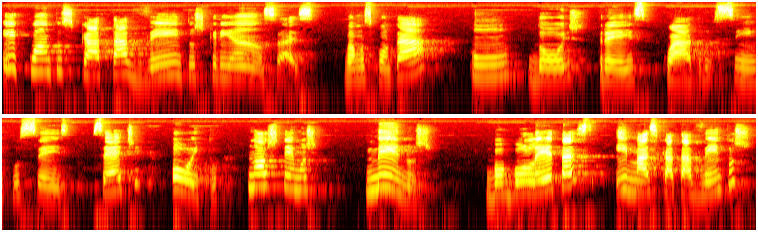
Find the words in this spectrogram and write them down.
E quantos cataventos, crianças? Vamos contar? Um, dois, três, quatro, cinco, seis, sete, oito. Nós temos menos borboletas e mais cataventos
